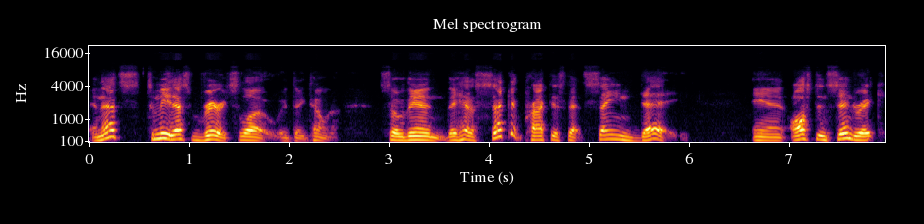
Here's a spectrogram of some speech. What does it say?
And that's to me, that's very slow at Daytona. So then they had a second practice that same day, and Austin Cindric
